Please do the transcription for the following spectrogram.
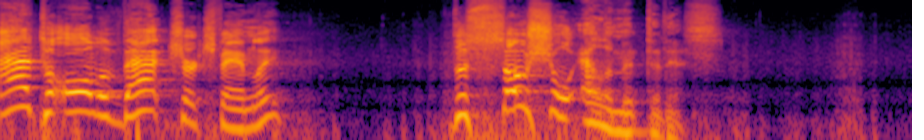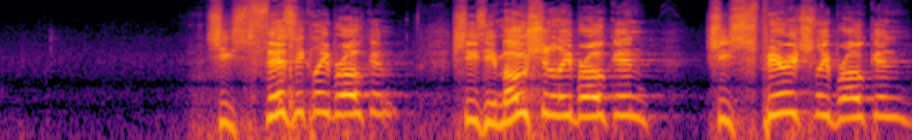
add to all of that, church family, the social element to this. She's physically broken, she's emotionally broken, she's spiritually broken,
